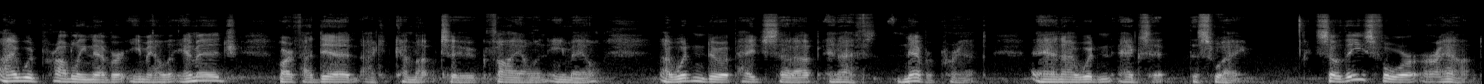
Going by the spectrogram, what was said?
I would probably never email the image, or if I did, I could come up to file and email. I wouldn't do a page setup, and I never print, and I wouldn't exit this way. So these four are out.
